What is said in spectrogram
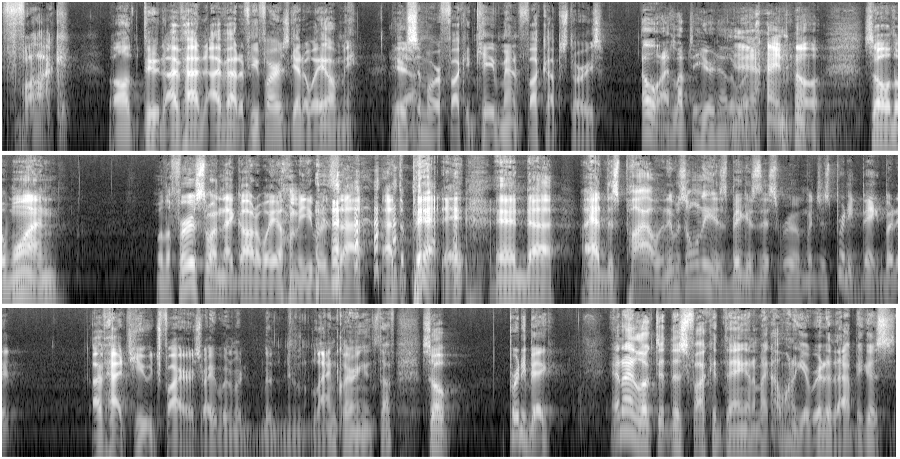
Fuck. Well, dude, I've had I've had a few fires get away on me. Here's Yeah. some more fucking caveman fuck up stories. Oh, I'd love to hear another one. Yeah, one. I know. So the one, well, the first one that got away on me was uh, at the pit, eh? And uh, I had this pile, and it was only as big as this room, which is pretty big, but it. I've had huge fires, right, when we're doing land clearing and stuff. So pretty big. And I looked at this fucking thing, and I'm like, I want to get rid of that because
